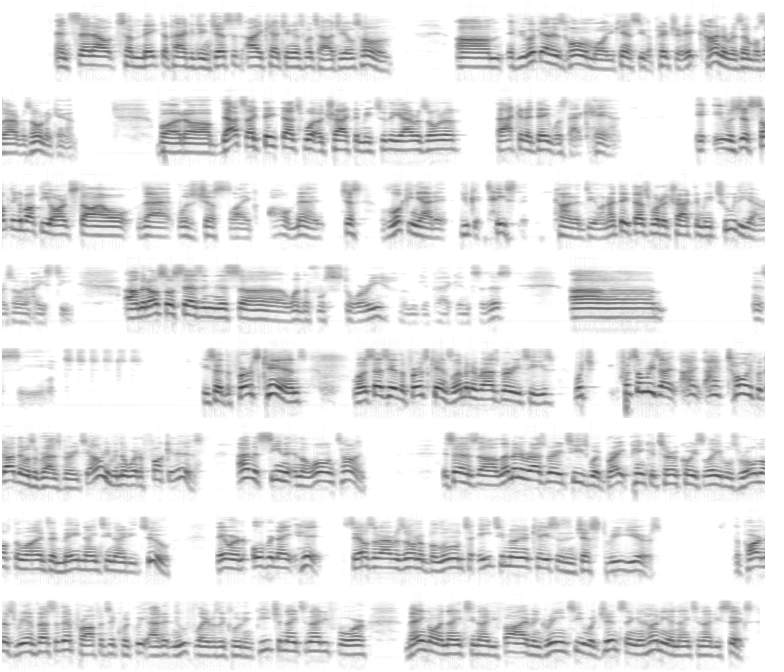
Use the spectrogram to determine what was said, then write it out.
and set out to make the packaging just as eye-catching as Vitaggio's home. Um, if you look at his home, well, you can't see the picture. It kind of resembles an Arizona can. But uh, that's I think that's what attracted me to the Arizona back in the day was that can. It, it, was just something about the art style that was just like, oh man, just looking at it, you could taste it kind of deal. And I think that's what attracted me to the Arizona iced tea. Um, it also says in this uh, wonderful story, let me get back into this. Um, let's see. He said the first cans, well, it says here the first cans, lemon and raspberry teas, which for some reason I, I, I, totally forgot there was a raspberry tea. I don't even know where the fuck it is. I haven't seen it in a long time. It says uh, lemon and raspberry teas with bright pink and turquoise labels rolled off the lines in May 1992. They were an overnight hit. Sales of Arizona ballooned to 18 million cases in just three years. The partners reinvested their profits and quickly added new flavors, including peach in 1994, mango in 1995, and green tea with ginseng and honey in 1996.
